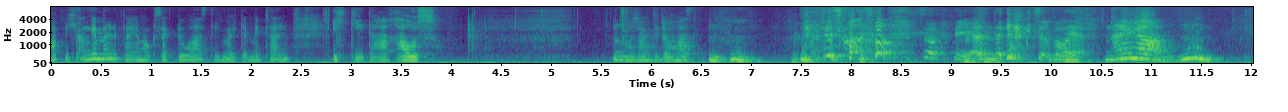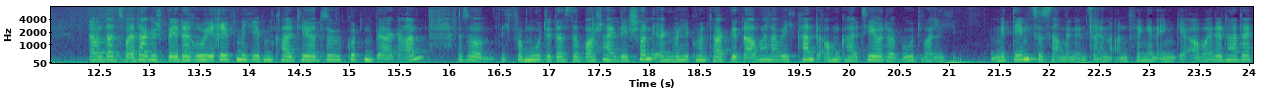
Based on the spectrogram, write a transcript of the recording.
hab mich angemeldet bei ihm und gesagt, du hast, ich möchte mitteilen, ich gehe da raus. Und dann sagte der Horst, mhm. Das war so, so die erste Reaktion ja. naja, hm. Und dann zwei Tage später rief mich eben Karl Theo zu Gutenberg an. Also ich vermute, dass da wahrscheinlich schon irgendwelche Kontakte da waren, aber ich kannte auch einen Karl Theodor gut, weil ich mit dem zusammen in seinen Anfängen eng gearbeitet hatte.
